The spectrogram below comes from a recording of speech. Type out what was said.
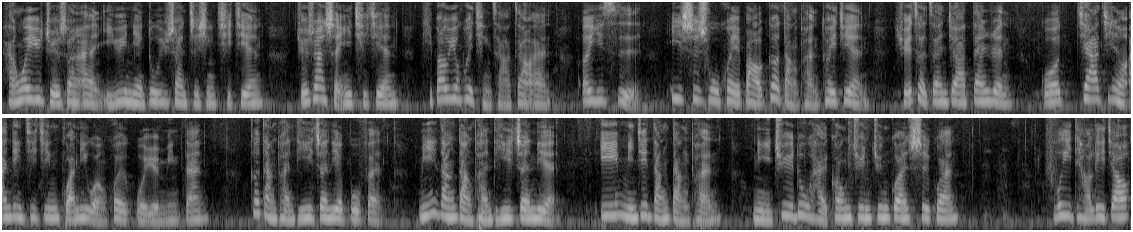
含未预决算案，已于年度预算执行期间、决算审议期间，提报院会请查照案。二一四。议事处汇报各党团推荐学者专家担任国家金融安定基金管理委员会委员名单。各党团提议阵列部分：民进党党团提议阵列一，民进党党团拟具陆海空军军官士官服役条例交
